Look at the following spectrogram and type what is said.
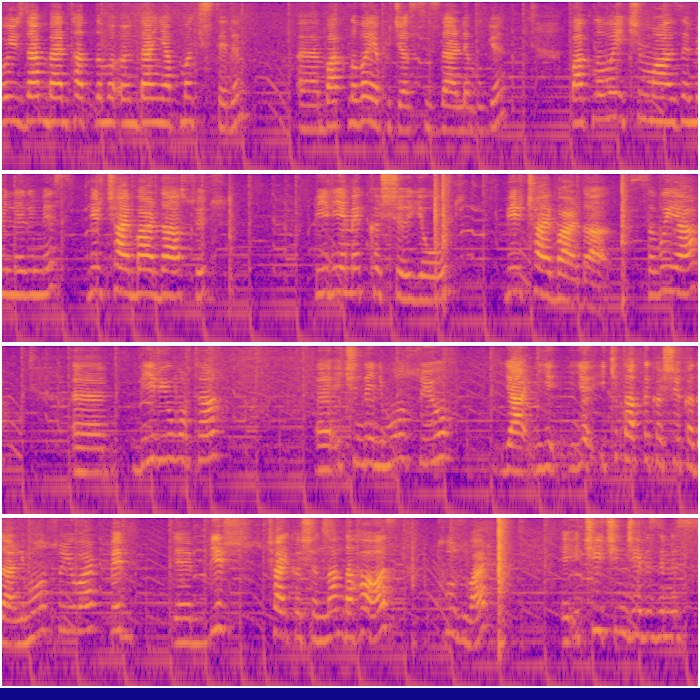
O yüzden ben tatlımı önden yapmak istedim. Ee, baklava yapacağız sizlerle bugün. Baklava için malzemelerimiz bir çay bardağı süt, bir yemek kaşığı yoğurt, bir çay bardağı sıvı yağ, e, bir yumurta, e, içinde limon suyu, yani ya iki tatlı kaşığı kadar limon suyu var ve bir çay kaşığından daha az tuz var. E, içi için cevizimiz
